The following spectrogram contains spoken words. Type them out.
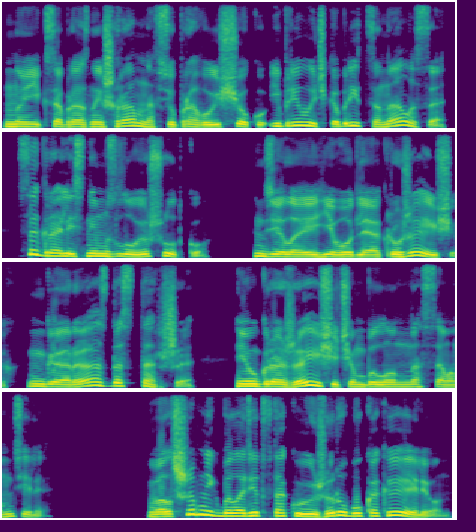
но икс-образный шрам на всю правую щеку и привычка бриться на лысо сыграли с ним злую шутку, делая его для окружающих гораздо старше и угрожающе, чем был он на самом деле. Волшебник был одет в такую же робу, как и Элион,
